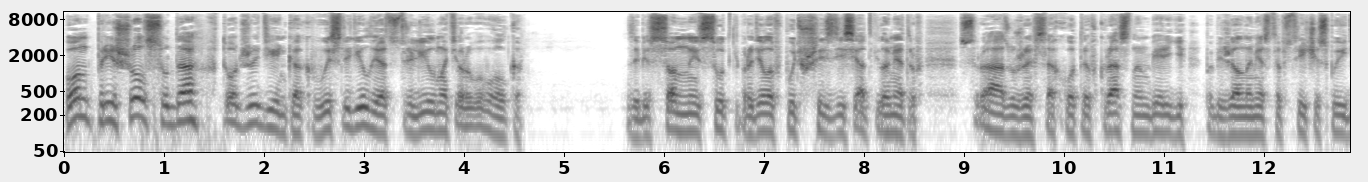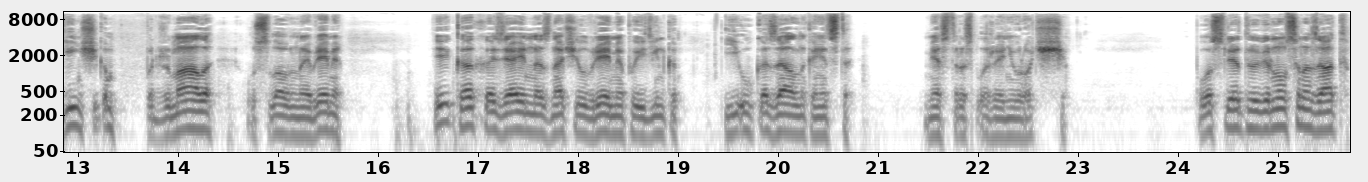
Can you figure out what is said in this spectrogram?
Он пришел сюда в тот же день, как выследил и отстрелил матерого волка за бессонные сутки, проделав путь в шестьдесят километров, сразу же с охоты в Красном береге побежал на место встречи с поединщиком, поджимало условное время, и как хозяин назначил время поединка и указал, наконец-то, место расположения урочища. После этого вернулся назад,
